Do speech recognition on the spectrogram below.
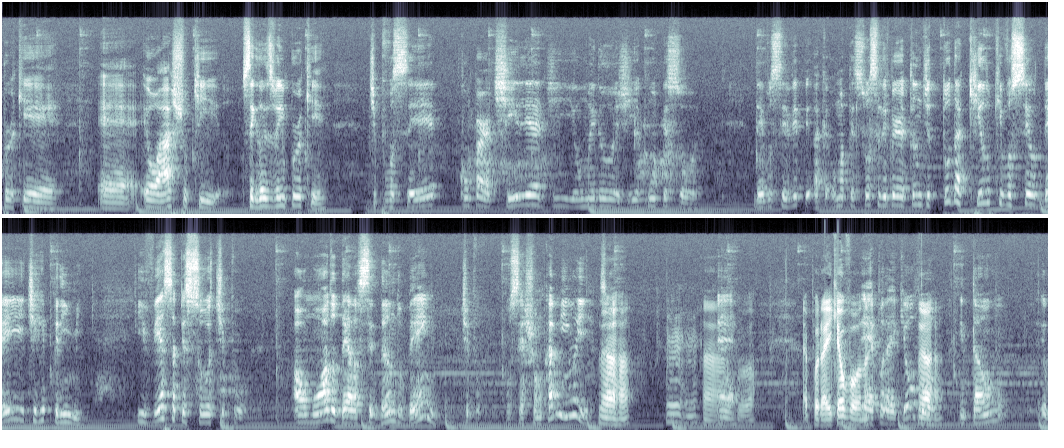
Porque é, eu acho que os seguidores vêm por quê? Tipo, você compartilha de uma ideologia com uma pessoa. Daí você vê uma pessoa se libertando de tudo aquilo que você odeia e te reprime. E ver essa pessoa, tipo, ao modo dela se dando bem, tipo, você achou um caminho aí. Aham. Uhum. Ah, É. É por aí que eu vou, né? É por aí que eu vou. Aham. Então, eu,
